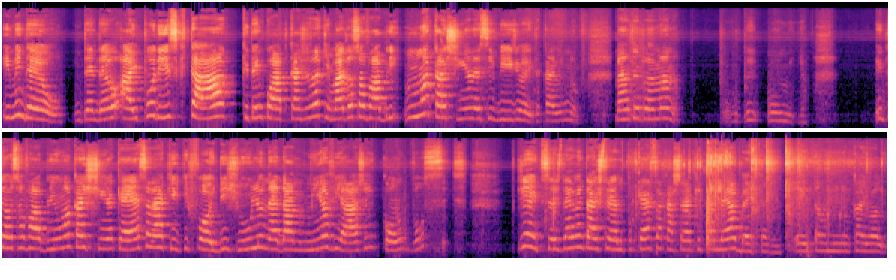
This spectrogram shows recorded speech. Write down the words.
e me deu, entendeu? Aí por isso que tá, que tem quatro caixas aqui, mas eu só vou abrir uma caixinha nesse vídeo aí, tá caiu de novo. Mas não tem problema não. O milho. Então eu só vou abrir uma caixinha, que é essa daqui, que foi de julho, né, da minha viagem com vocês. Gente, vocês devem estar estranhando porque essa caixa aqui tá meio aberta, gente. Eita, o menino caiu ali.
